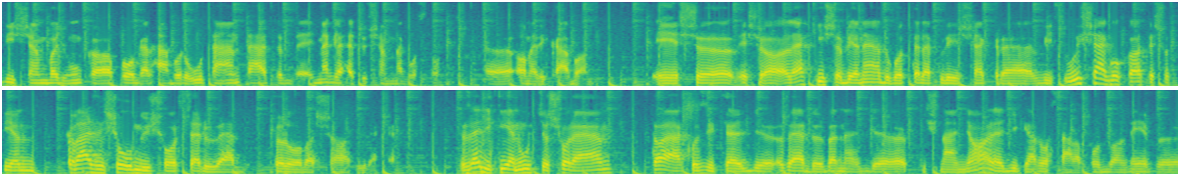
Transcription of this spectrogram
frissen vagyunk a polgárháború után, tehát egy meglehetősen megosztott Amerikában és, és a legkisebb ilyen eldugott településekre visz újságokat, és ott ilyen kvázi showműsorszerűen felolvassa a híreket. Az egyik ilyen útja során találkozik egy, az erdőben egy kislányjal, egy igen rossz állapotban lévő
